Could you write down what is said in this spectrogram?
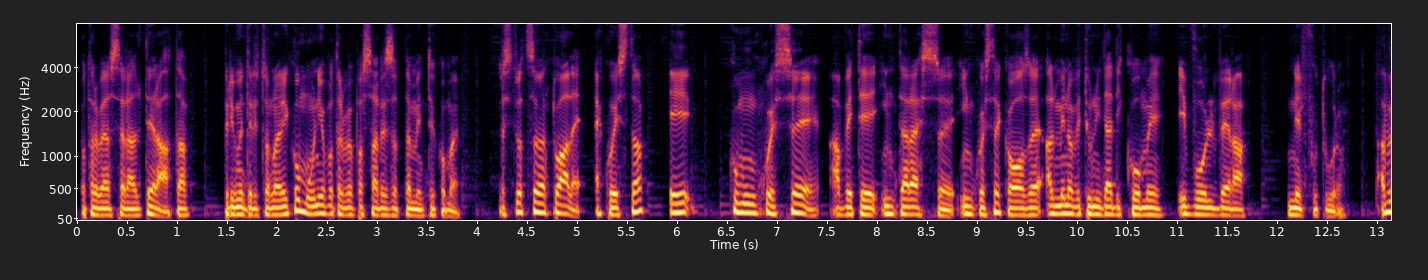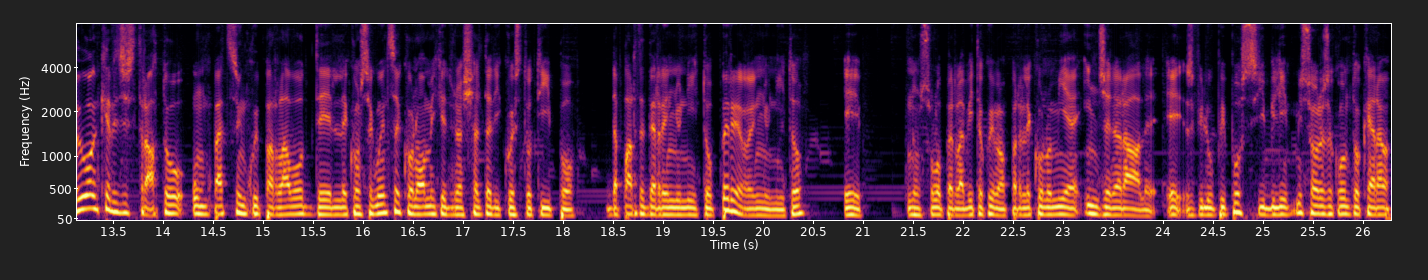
potrebbe essere alterata prima di ritornare ai comuni potrebbe passare esattamente com'è. La situazione attuale è questa e comunque se avete interesse in queste cose almeno avete un'idea di come evolverà nel futuro. Avevo anche registrato un pezzo in cui parlavo delle conseguenze economiche di una scelta di questo tipo da parte del Regno Unito per il Regno Unito e non solo per la vita qui ma per l'economia in generale e sviluppi possibili, mi sono reso conto che era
